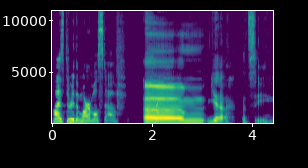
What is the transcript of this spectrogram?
buzz through the Marvel stuff. Right. Um. Yeah. Let's see.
